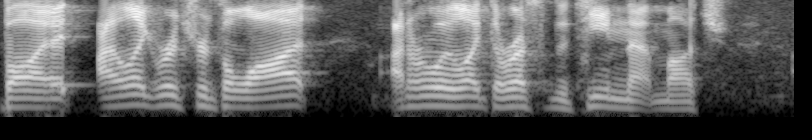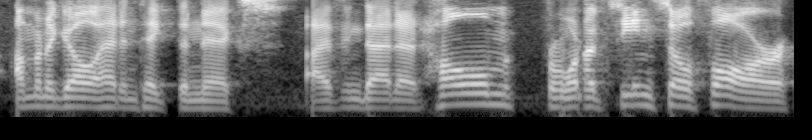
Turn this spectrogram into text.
But I like Richards a lot. I don't really like the rest of the team that much. I'm going to go ahead and take the Knicks. I think that at home, for what I've seen so far,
